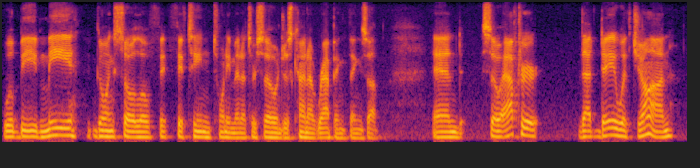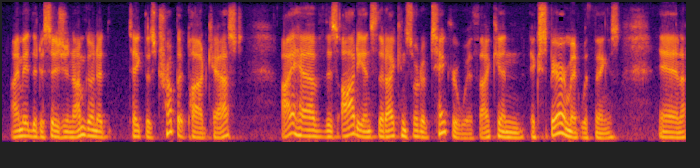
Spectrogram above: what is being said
will be me going solo, 15, 20 minutes or so, and just kind of wrapping things up. And so after that day with John, I made the decision I'm going to take this trumpet podcast. I have this audience that I can sort of tinker with. I can experiment with things. And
